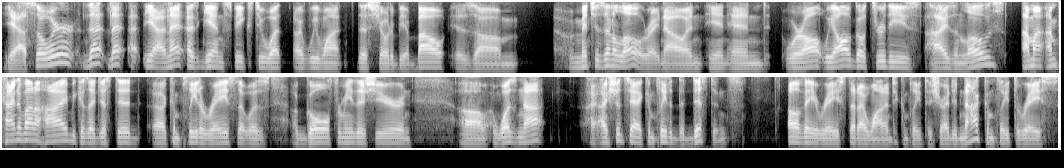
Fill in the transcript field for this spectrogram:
Yeah, so we're that that uh, yeah, and that again speaks to what uh, we want this show to be about. Is um, Mitch is in a low right now, and and and we're all we all go through these highs and lows. I'm a, I'm kind of on a high because I just did uh, complete a race that was a goal for me this year, and uh, was not. I, I should say I completed the distance of a race that I wanted to complete this year. I did not complete the race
